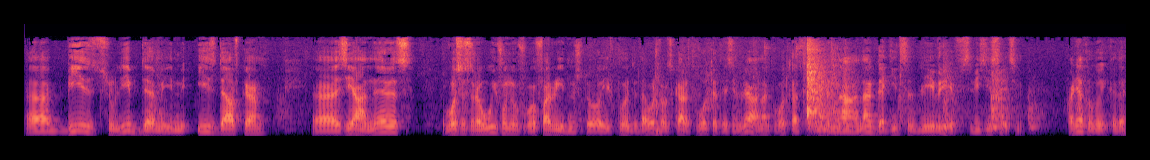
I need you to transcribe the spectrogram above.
Без цулибдем издавка зианерец Восис Рауи Фаридна, что и вплоть до того, что он скажет, вот эта земля, она вот как именно она годится для евреев в связи с этим. Понятна логика, да?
